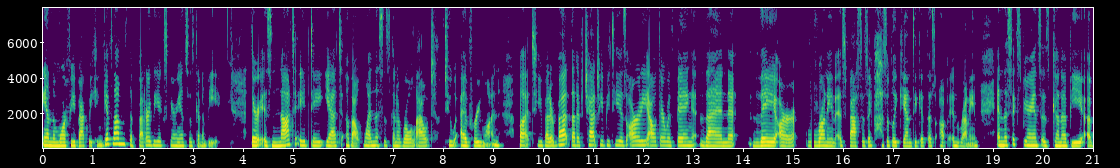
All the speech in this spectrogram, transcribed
And the more feedback we can give them, the better the experience is going to be. There is not a date yet about when this is going to roll out to everyone, but you better bet that if ChatGPT is already out there with Bing, then they are running as fast as they possibly can to get this up and running. And this experience is going to be a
